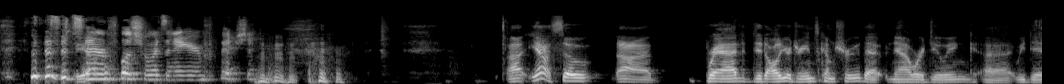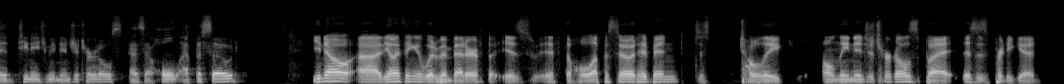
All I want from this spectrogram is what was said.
this is a Yeah. terrible Schwarzenegger impression. Uh, yeah. So, uh, Brad, did all your dreams come true? That now we're doing. Uh, we did Teenage Mutant Ninja Turtles as a whole episode. You know, uh, the only thing that would have been better if the, is if the whole episode had been just totally only Ninja Turtles, but this is pretty good.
